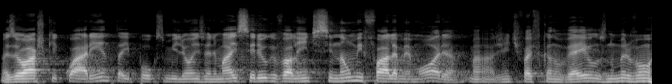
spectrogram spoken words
mas eu acho que 40 e poucos milhões de animais seria o equivalente, se não me falha a memória, a gente vai ficando velho, os números vão.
